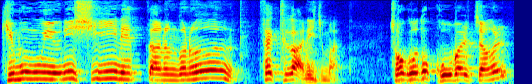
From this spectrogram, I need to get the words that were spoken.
김웅 의원이 시인했다는 것은 팩트가 아니지만 적어도 고발장을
